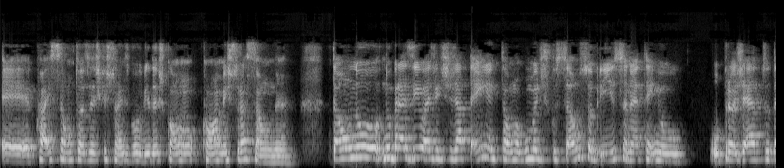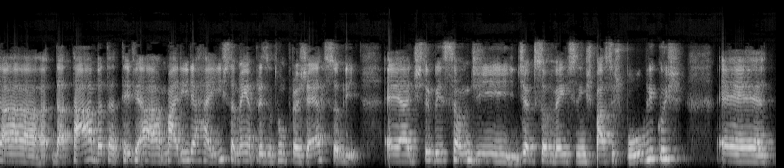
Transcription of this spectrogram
é, quais são todas as questões envolvidas com, com a menstruação, né? Então, no, no Brasil, a gente já tem, então, alguma discussão sobre isso, né? Tem o, o projeto da, da Tabata, teve a Marília Raiz também apresentou um projeto sobre é, a distribuição de, de absorventes em espaços públicos, é,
